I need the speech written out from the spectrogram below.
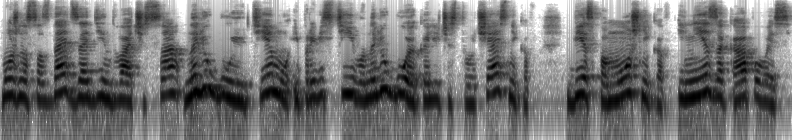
можно создать за 1-2 часа на любую тему и провести его на любое количество участников без помощников и не закапываясь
